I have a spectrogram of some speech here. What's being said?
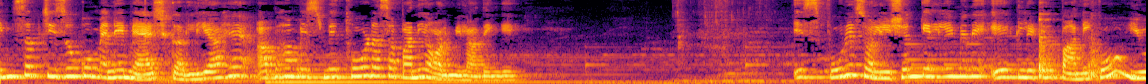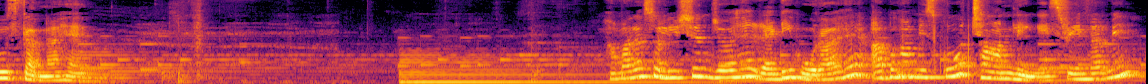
इन सब चीज़ों को मैंने मैश कर लिया है। अब हम इसमें थोड़ा सा पानी और मिला देंगे। इस पूरे सॉल्यूशन के लिए मैंने एक लीटर पानी को यूज़ करना है। हमारा सॉल्यूशन जो है रेडी हो रहा है। अब हम इसको छान लेंगे स्ट्रेनर में।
